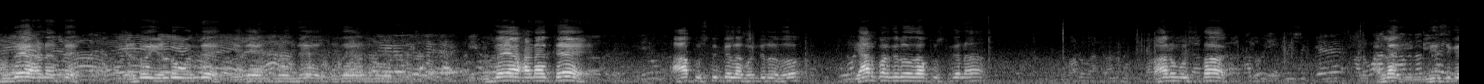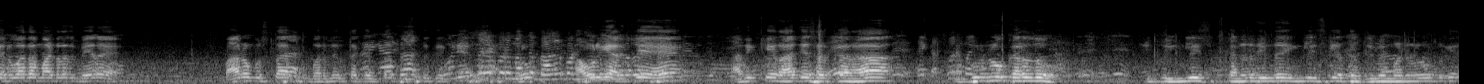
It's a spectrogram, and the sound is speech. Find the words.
ಹೃದಯ ಹಣತೆ. ಎರಡು ಎರಡು, ಒಂದೇ. ಇದೆ ಅಂದ್ರೆ ಒಂದೇ, ಹೃದಯ ಅಂದ್ರೆ ಹೃದಯ ಹಣತೆ. ಆ ಪುಸ್ತಕ ಬಂದಿರೋದು. ಯಾರು ಬರೆದಿರೋದು ಆ ಪುಸ್ತಕನ? ನಾನು ಮುಸ್ತಾಕ್. ಅಲ್ಲ, ಇಂಗ್ಲೀಷಿಗೆ ಅನುವಾದ ಮಾಡಿರೋದು ಬೇರೆ. ಬಾನು ಮುಸ್ತಾಕ್ ಬರೆದಿರ್ತಕ್ಕಂಥ ಪುಸ್ತಕಕ್ಕೆ ಅವ್ರಿಗೆ ಅದಕ್ಕೆ ಅದಕ್ಕೆ ರಾಜ್ಯ ಸರ್ಕಾರ ಇಬ್ಬರನ್ನೂ ಕರೆದು ಇಂಗ್ಲಿಷ್ ಕನ್ನಡದಿಂದ ಇಂಗ್ಲಿಷ್ಗೆ ತರ್ಜುಮೆ ಮಾಡಿರೋರಿಗೆ,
